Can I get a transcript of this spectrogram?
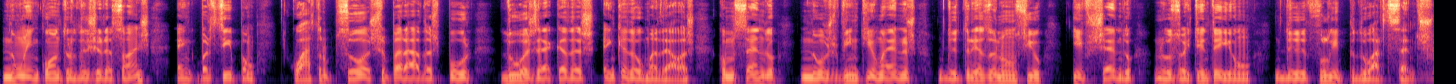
num encontro de gerações em que participam quatro pessoas separadas por duas décadas em cada uma delas, começando nos 21 anos de Teresa Anúncio e fechando nos 81 de Felipe Duarte Santos.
